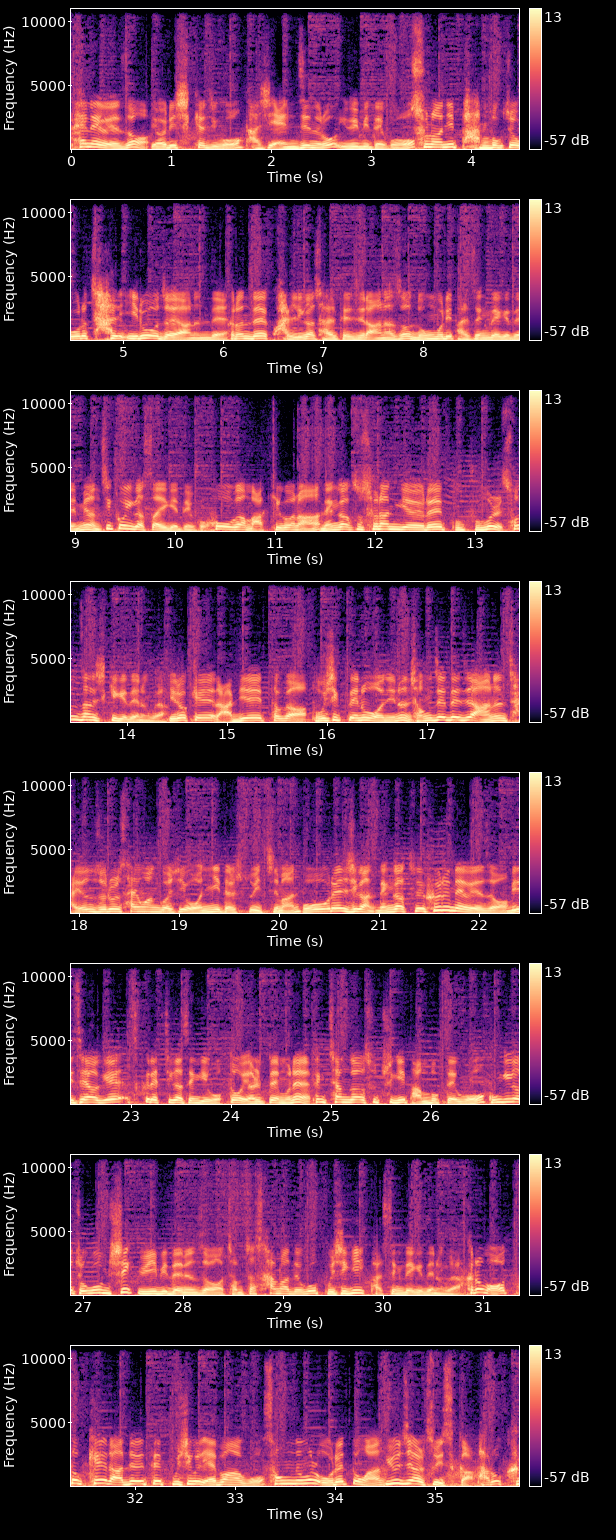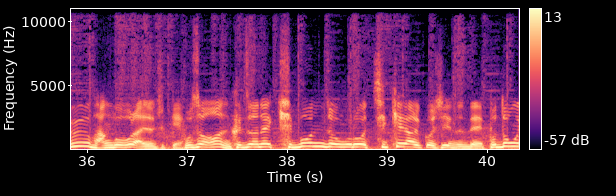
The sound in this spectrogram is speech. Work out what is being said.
팬에 의해서 열이 식혀지고 다시 엔진으로 유입이 되고 순환이 반복적으로 잘 이루어져야 하는데 그런데 관리가 잘 되질 않아서 녹물이 발생되게 되면 찌꺼기가 쌓이게 되고 호가 막히거나 냉각수 순환 계열의 부품을 손상시키게 되는 거야. 이렇게 라디에이터가 부식되는 원인은 정제되지 않은 자연수를 사용한 것이 원인이 될 수도 있지만 오랜 시간 냉각수의 흐름에 의해서 미세하게 스크래치가 생기고 또 열 때문에 팽창과 수축이 반복되고 공기가 조금씩 유입이 되면서 점차 산화되고 부식이 발생되게 되는 거야. 그럼 어떻게 라디에이터의 부식을 예방하고 성능을 오랫동안 유지할 수 있을까? 바로 그 방법을 알려줄게. 우선 그 전에 기본적으로 지켜야 할 것이 있는데 부동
